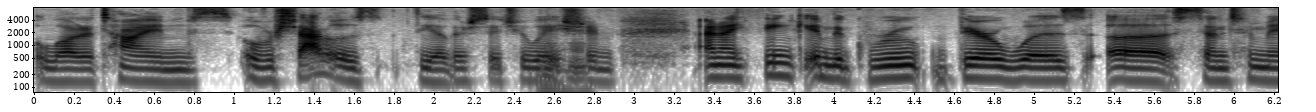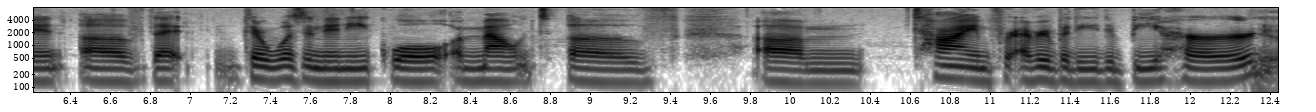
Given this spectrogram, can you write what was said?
a lot of times overshadows the other situation. And I think in the group, there was a sentiment of that there wasn't an equal amount of um, time for everybody to be heard. Yeah.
